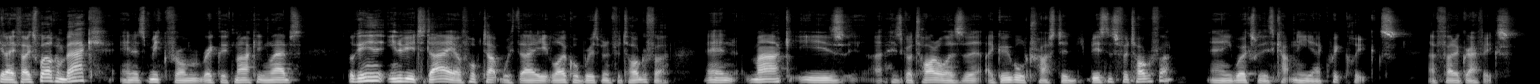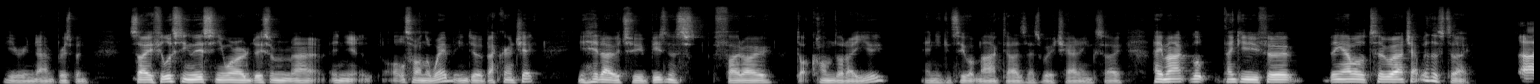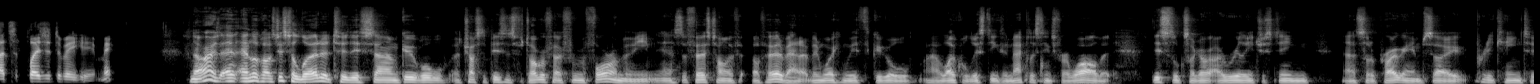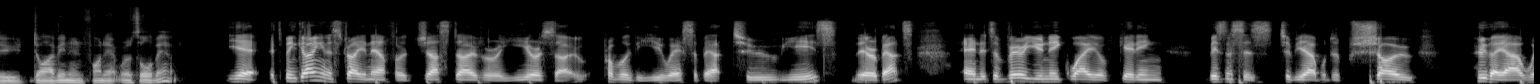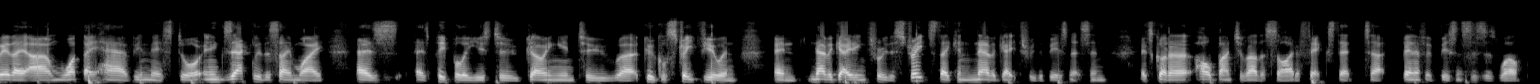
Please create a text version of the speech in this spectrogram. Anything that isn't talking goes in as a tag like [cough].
G'day, folks. Welcome back. And it's Mick from Redcliffe Marketing Labs. Look, in the interview today, I've hooked up with a local Brisbane photographer. And Mark is, uh, he's got a title as a, a, Google trusted business photographer. And he works with his company, uh, Kwik Clicks uh, Photographics here in uh, Brisbane. So if you're listening to this and you want to do some, uh, and you're also on the web, you can do a background check, you head over to businessphoto.com.au and you can see what Mark does as we're chatting. So, hey, Mark, look, thank you for being able to uh, chat with us today. Uh, it's a pleasure to be here, Mick. No. And, and look, I was just alerted to this um, Google uh, Trusted Business Photographer from a forum. I mean, and it's the first time I've, I've, heard about it. I've been working with Google uh, local listings and map listings for a while, but this looks like a, a really interesting uh, sort of program. So, pretty keen to dive in and find out what it's all about. Yeah, it's been going in Australia now for just over a year or so, probably the US about two years, thereabouts. And it's a very unique way of getting businesses to be able to show who they are, where they are, and what they have in their store in exactly the same way as as people are used to going into uh, Google Street View and and navigating through the streets. They can navigate through the business, and it's got a whole bunch of other side effects that uh, benefit businesses as well.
